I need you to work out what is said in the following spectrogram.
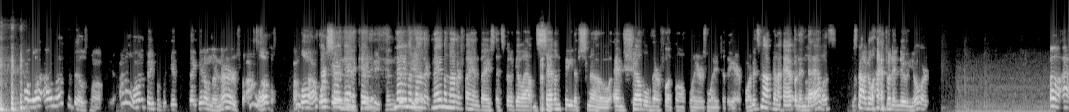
I love, I love the Bills Mafia. I know a lot of people that get they get on their nerves, but I love them. I love. I They're so there in the dedicated. Name another name another fan base that's going to go out in seven feet of snow and shovel their football players' way to the airport. It's not going to happen in Dallas. It's not going to happen in New York. Well, I,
